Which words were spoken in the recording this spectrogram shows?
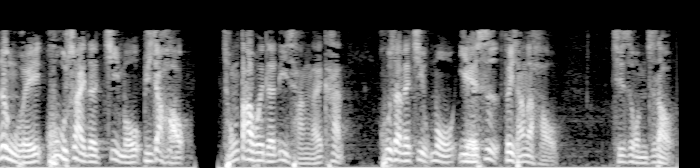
认为户塞的计谋比较好。从大卫的立场来看，户塞的计谋也是非常的好。其实我们知道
